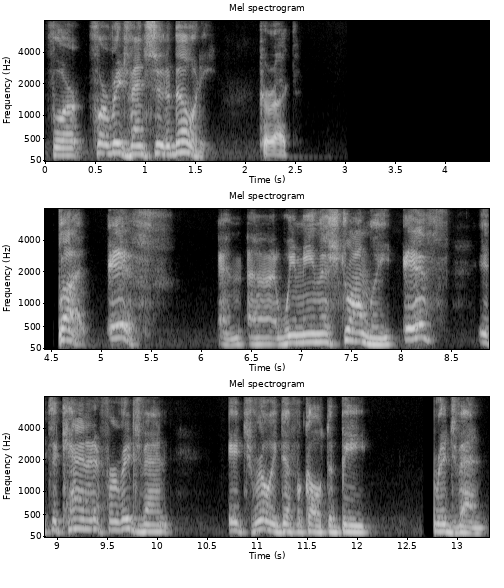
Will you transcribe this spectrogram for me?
for for ridge vent suitability. Correct. But if, and uh, we mean this strongly, if it's a candidate for ridge vent, it's really difficult to beat ridge vent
